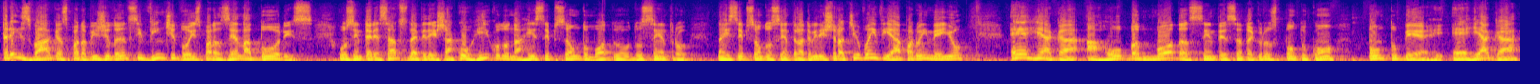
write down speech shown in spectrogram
três vagas para vigilantes e 22 para zeladores. Os interessados devem deixar currículo na recepção do modo do centro, na recepção do centro administrativo, ou enviar para o e-mail rh@modacentersantacruz.com br RH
